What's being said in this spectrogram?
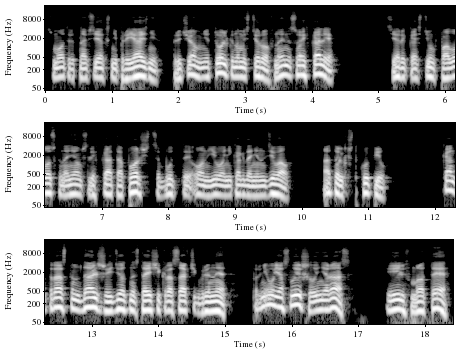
Смотрит на всех с неприязнью, причем не только на мастеров, но и на своих коллег. Серый костюм в полоску на нем слегка топорщится, будто он его никогда не надевал, а только что купил. Контрастом дальше идет настоящий красавчик-брюнет. Про него я слышал и не раз. Ильф Мроте,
